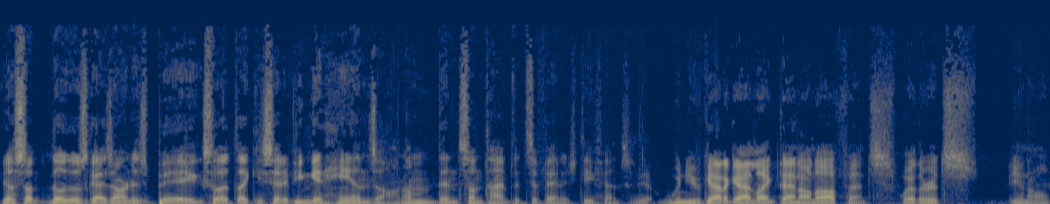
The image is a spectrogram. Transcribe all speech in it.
you know some though those guys aren't as big, so it's like you said, if you can get hands on them, then sometimes it's advantage defense. When you've got a guy like that on offense, whether it's you know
